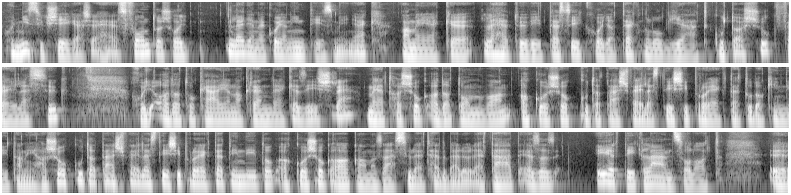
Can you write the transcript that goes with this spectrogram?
Hogy mi szükséges ehhez? Fontos, hogy legyenek olyan intézmények, amelyek eh, lehetővé teszik, hogy a technológiát kutassuk, fejlesszük, hogy adatok álljanak rendelkezésre, mert ha sok adatom van, akkor sok kutatásfejlesztési projektet tudok indítani. Ha sok kutatásfejlesztési projektet indítok, akkor sok alkalmazás születhet belőle. Tehát ez az értékláncolat eh,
